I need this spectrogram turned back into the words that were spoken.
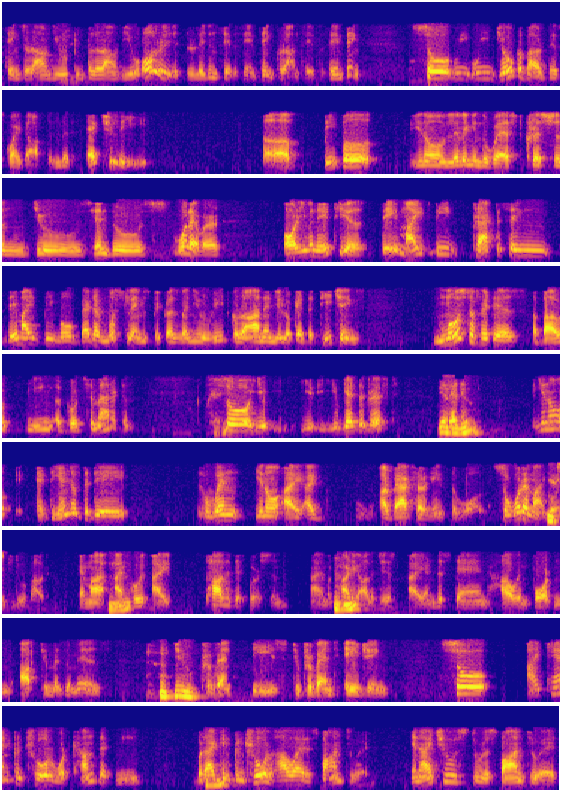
things around you, people around you. All religions say the same thing. Quran says the same thing. So we, we joke about this quite often that actually uh, people you know, living in the West, Christians, Jews, Hindus, whatever, or even atheists, they might be practicing, they might be more better Muslims because when you read Quran and you look at the teachings, most of it is about being a good Samaritan. Okay. So you, you you get the drift? Yes, that, I do. You know, at the end of the day, when you know I, I our backs are against the wall. So what am I yes. going to do about it? Am I? Mm-hmm. I'm going. I positive person. I'm a mm-hmm. cardiologist. I understand how important optimism is to prevent disease, to prevent aging. So I can't control what comes at me, but mm-hmm. I can control how I respond to it. And I choose to respond to it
